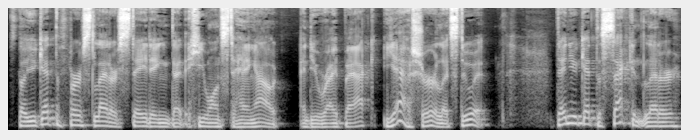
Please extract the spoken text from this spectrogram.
So you get the first letter stating that he wants to hang out and you write back, yeah, sure, let's do it. Then you get the second letter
